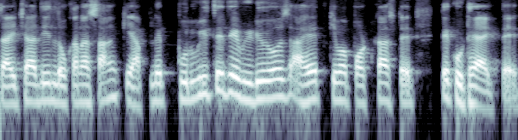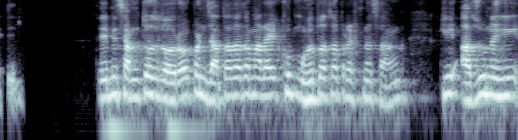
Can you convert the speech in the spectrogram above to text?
जायच्या आधी लोकांना सांग की आपले पूर्वीचे जे व्हिडिओज आहेत किंवा पॉडकास्ट आहेत ते कुठे ऐकता येतील? ते मी सांगतोच गौरव. पण जाता जाता मला एक खूप महत्त्वाचा प्रश्न सांग की अजूनही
